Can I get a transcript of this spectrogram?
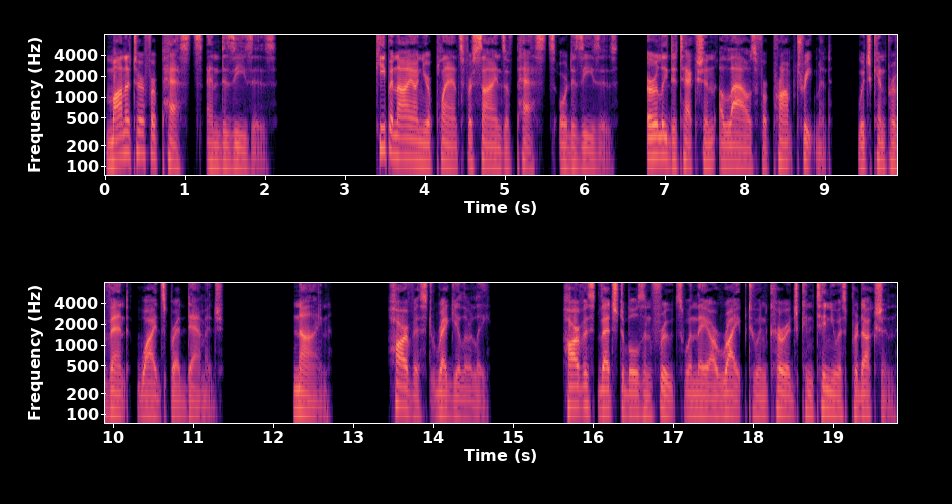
Monitor for pests and diseases. Keep an eye on your plants for signs of pests or diseases. Early detection allows for prompt treatment, which can prevent widespread damage. 9. Harvest regularly. Harvest vegetables and fruits when they are ripe to encourage continuous production.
